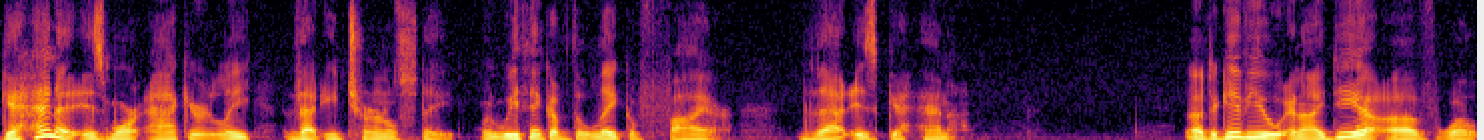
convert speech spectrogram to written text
Gehenna is more accurately that eternal state. When we think of the lake of fire, that is Gehenna. Now, to give you an idea of, well,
